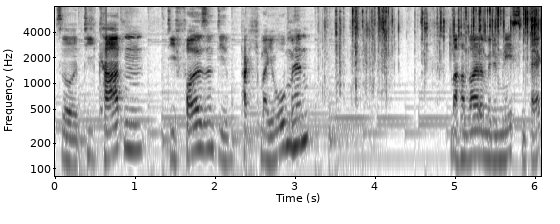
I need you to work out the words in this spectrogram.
So, die Karten, die voll sind, die packe ich mal hier oben hin. Machen weiter mit dem nächsten Pack.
